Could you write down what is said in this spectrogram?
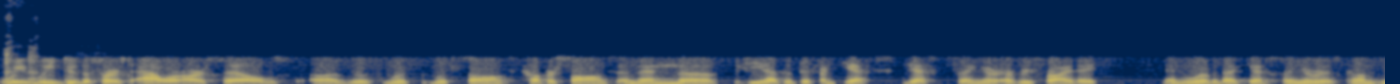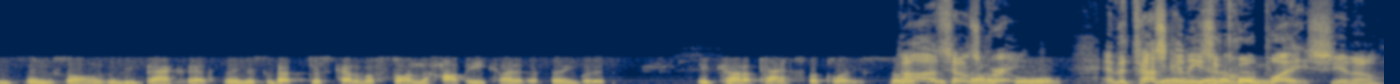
we we do the first hour ourselves uh, with, with with songs, cover songs, and then uh, he has a different guest guest singer every Friday. And whoever that guest singer is comes and sings songs, and we back that singer. So that's just kind of a fun, hoppy kind of a thing. But it it kind of packs the place. So No, it's, it it's sounds great. Cool. And the Tuscany's Yeah, yeah, a cool then- place, you know.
